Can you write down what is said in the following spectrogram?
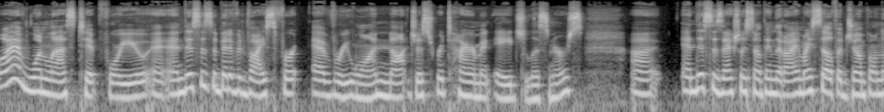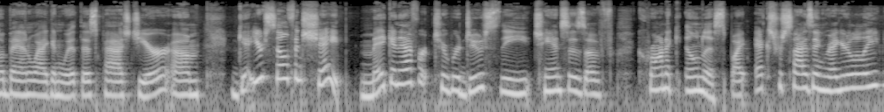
Well, I have one last tip for you, and this is a bit of advice for everyone, not just retirement age listeners. Uh, and this is actually something that I myself had jumped on the bandwagon with this past year. Um, get yourself in shape. Make an effort to reduce the chances of chronic illness by exercising regularly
